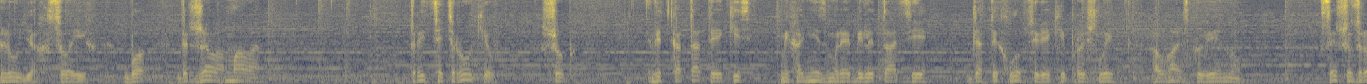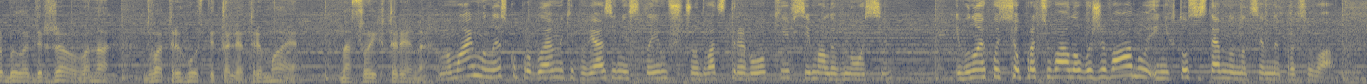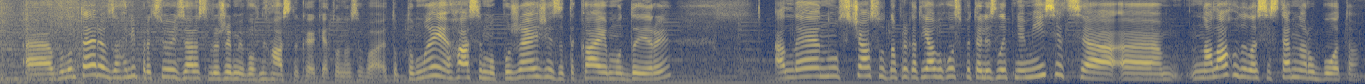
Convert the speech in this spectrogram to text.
людях своїх. Бо держава мала 30 років, щоб відкатати якийсь механізм реабілітації для тих хлопців, які пройшли афганську війну. Все, що зробила держава, вона два-три госпіталя тримає на своїх теренах. Ми маємо низку проблем, які пов'язані з тим, що 23 роки всі мали в носі. І воно якось все працювало, виживало, і ніхто системно над цим не працював. Е, Волонтери взагалі працюють зараз в режимі вогнегасника, як я то називаю. Тобто ми гасимо пожежі, затикаємо дири. Але ну, з часу, наприклад, я в госпіталі з липня місяця е, налагодила системна робота.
